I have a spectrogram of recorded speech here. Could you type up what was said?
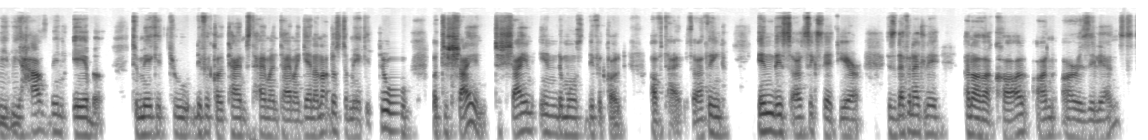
we, we mm-hmm. have been able to make it through difficult times time and time again and not just to make it through but to shine to shine in the most difficult of time. So I think in this our 60th year is definitely another call on our resilience,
